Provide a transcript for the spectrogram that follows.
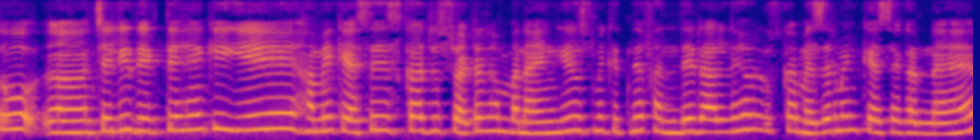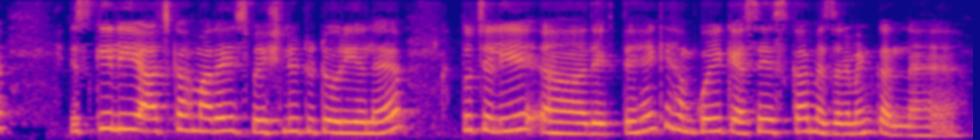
तो चलिए देखते हैं कि ये हमें कैसे इसका जो स्वेटर हम बनाएँगे, उसमें कितने फंदे डालने हैं और उसका मेज़रमेंट कैसे करना है। इसके लिए आज का हमारा स्पेशली ट्यूटोरियल है। तो चलिए देखते हैं कि हमको ये कैसे इसका मेज़रमेंट करना है।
